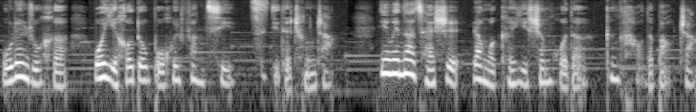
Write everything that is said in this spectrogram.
无论如何，我以后都不会放弃自己的成长，因为那才是让我可以生活的更好的保障。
